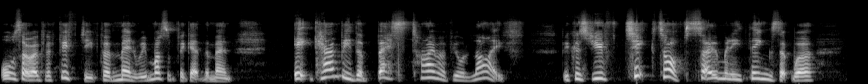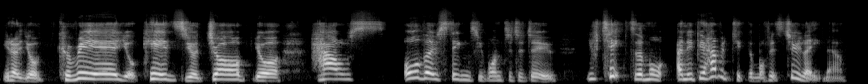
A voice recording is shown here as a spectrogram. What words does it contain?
also over 50 for men, we mustn't forget the men, it can be the best time of your life because you've ticked off so many things that were, you know, your career, your kids, your job, your house, all those things you wanted to do. You've ticked them all. And if you haven't ticked them off, it's too late now.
